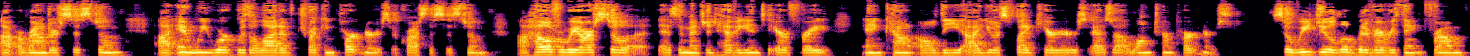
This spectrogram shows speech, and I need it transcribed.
uh, around our system. Uh, and we work with a lot of trucking partners across the system. Uh, however, we are still, uh, as I mentioned, heavy into air freight and count all the US uh, flag carriers as uh, long term partners. So we do a little bit of everything from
